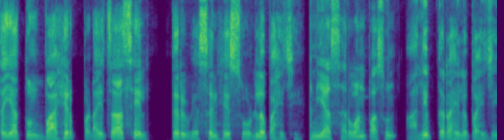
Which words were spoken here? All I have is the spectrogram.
तर यातून बाहेर पडायचं असेल तर व्यसन हे सोडलं पाहिजे. आणि या सर्वांपासून अलिप्त राहिलं पाहिजे.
